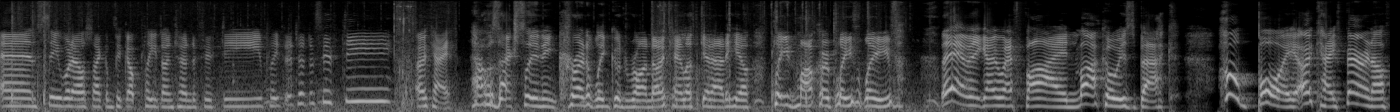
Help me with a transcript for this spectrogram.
And see what else I can pick up. Please don't turn to 50. Please don't turn to 50. Okay, that was actually an incredibly good run. Okay, let's get out of here. Please, Marco, please leave. There we go, we're fine. Marco is back. Oh boy, okay, fair enough.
